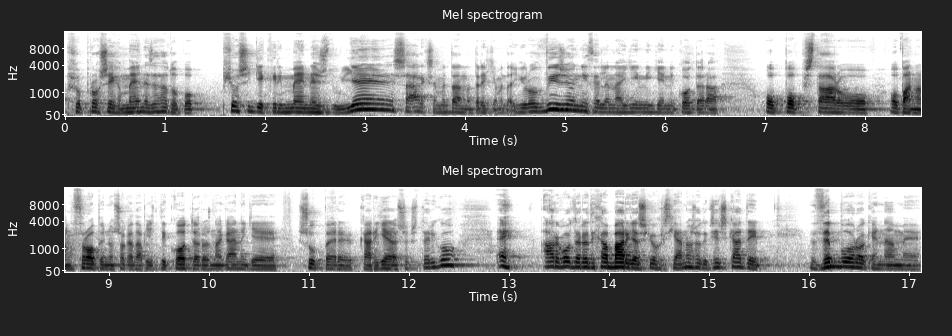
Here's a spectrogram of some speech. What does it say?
πιο προσεγμένες, δεν θα το πω, πιο συγκεκριμένες δουλειές, άρχισε μετά να τρέχει με τα Eurovision, ήθελε να γίνει γενικότερα ο pop star, ο, ο πανανθρώπινος, ο καταπληκτικότερος, να κάνει και super καριέρα στο εξωτερικό. Ε, αργότερα τη χαμπάριας και ο Χριστιανός ότι ξέρεις κάτι, δεν μπορώ και να είμαι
